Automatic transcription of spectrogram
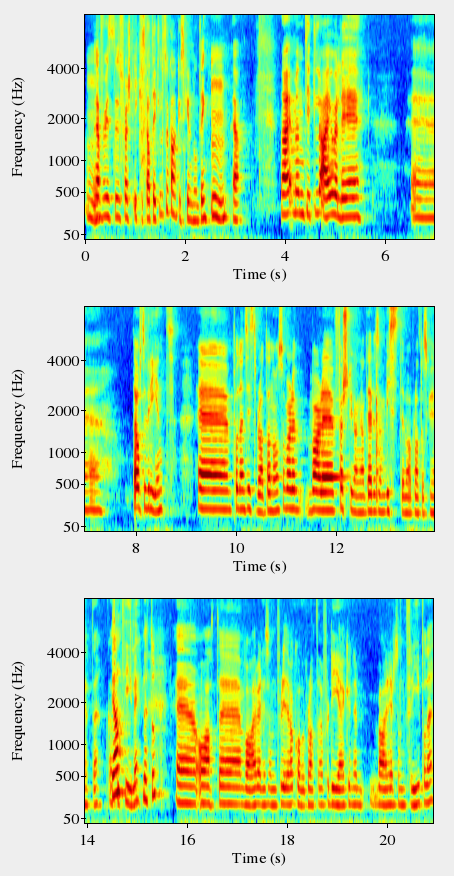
ja, for hvis du først ikke skal ha tittel, så kan du ikke skrive noen ting. Mm. Ja. Nei, men tittel er jo veldig eh, Det er ofte vrient. Eh, på den siste plata nå så var det, var det første gang at jeg liksom visste hva plata skulle hete. Ganske Ja. tidlig. Nettopp. Eh, og at det var veldig sånn fordi det var coverplate, fordi jeg kunne var helt sånn fri på det.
